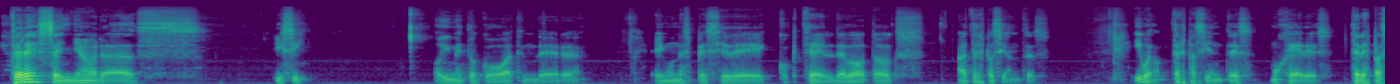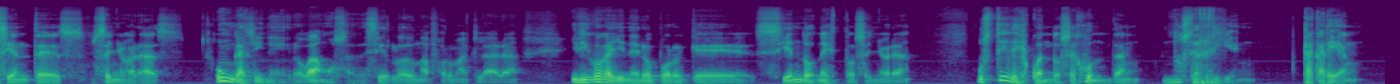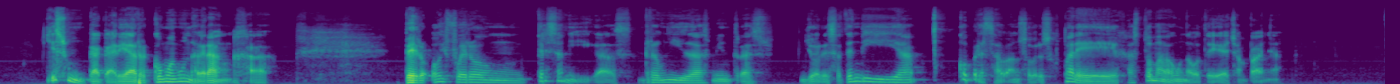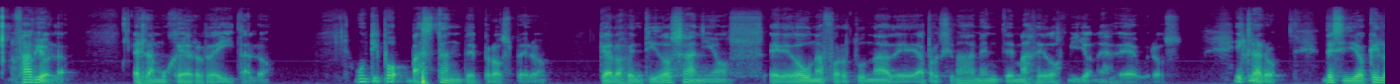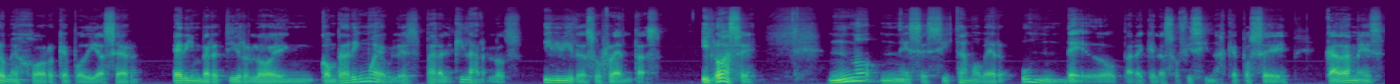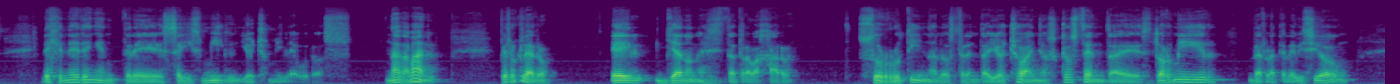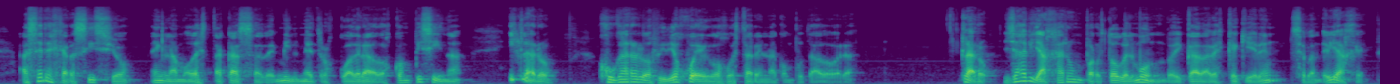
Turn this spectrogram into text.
Tres señoras. Y sí, hoy me tocó atender en una especie de cóctel de Botox a tres pacientes. Y bueno, tres pacientes mujeres, tres pacientes señoras, un gallinero, vamos a decirlo de una forma clara. Y digo gallinero porque, siendo honesto, señora, ustedes cuando se juntan no se ríen, cacarean. Y es un cacarear como en una granja. Pero hoy fueron tres amigas reunidas mientras yo les atendía, conversaban sobre sus parejas, tomaban una botella de champaña. Fabiola es la mujer de Ítalo un tipo bastante próspero, que a los 22 años heredó una fortuna de aproximadamente más de 2 millones de euros. Y claro, decidió que lo mejor que podía hacer era invertirlo en comprar inmuebles para alquilarlos y vivir de sus rentas. Y lo hace. No necesita mover un dedo para que las oficinas que posee cada mes le generen entre 6.000 y 8.000 euros. Nada mal. Pero claro, él ya no necesita trabajar. Su rutina a los 38 años que ostenta es dormir, ver la televisión, hacer ejercicio en la modesta casa de mil metros cuadrados con piscina y, claro, jugar a los videojuegos o estar en la computadora. Claro, ya viajaron por todo el mundo y cada vez que quieren se van de viaje.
